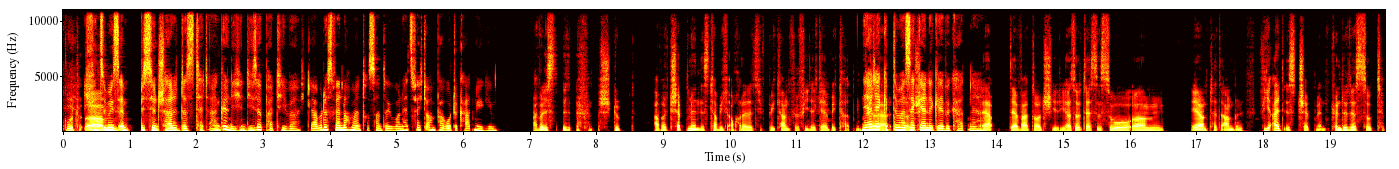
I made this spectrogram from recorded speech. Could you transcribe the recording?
Gut. Ich finde es ähm, übrigens ein bisschen schade, dass Ted Ankel nicht in dieser Partie war. Ich glaube, das wäre nochmal interessanter geworden. Hätte es vielleicht auch ein paar rote Karten gegeben. Aber ist, ist stimmt. Aber Chapman ist, glaube ich, auch relativ bekannt für viele gelbe Karten. Ja, der gibt immer sehr gerne gelbe Karten, ja. Ja, der war dort Schiri. Also das ist so, ähm, er und Ted Angle. Wie alt ist Chapman? Könnte das so Ted,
